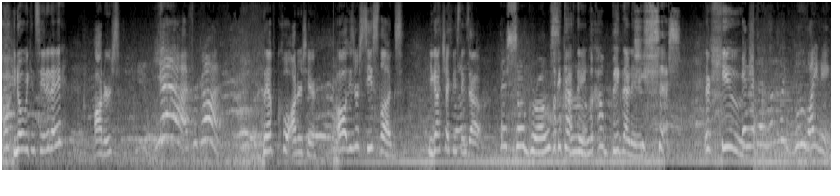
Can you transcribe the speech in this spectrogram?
You know what we can see today? Otters. Yeah, I forgot. They have cool otters here. Oh, these are sea slugs. You gotta check these things out. They're so gross. Look at that thing. Mm. Look how big that is. Jesus. They're huge. And they look like blue lightning.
